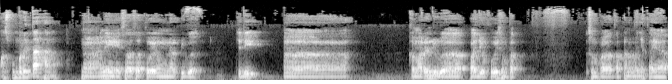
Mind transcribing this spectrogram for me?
masuk pemerintahan. Nah, ini salah satu yang menarik juga. Jadi eh, kemarin juga Pak Jokowi sempat sempat apa namanya kayak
